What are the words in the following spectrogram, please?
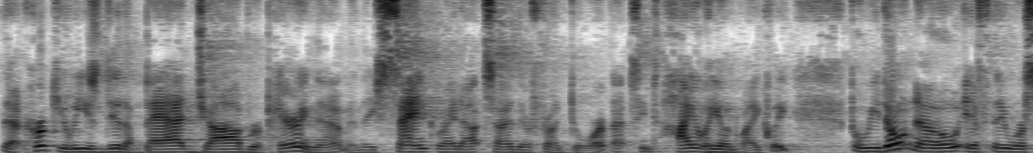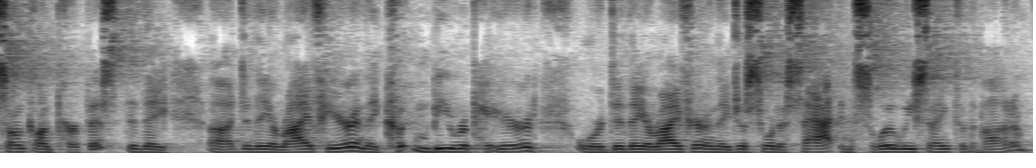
that Hercules did a bad job repairing them and they sank right outside their front door. That seems highly unlikely. But we don't know if they were sunk on purpose. Did they, uh, did they arrive here and they couldn't be repaired? Or did they arrive here and they just sort of sat and slowly sank to the bottom?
